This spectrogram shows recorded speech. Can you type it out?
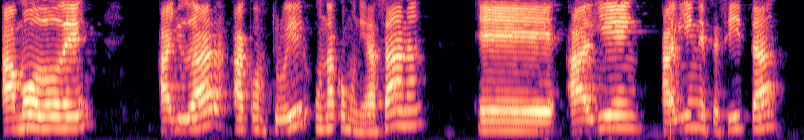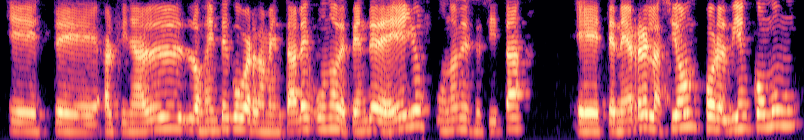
a modo de ayudar a construir una comunidad sana. Eh, alguien, alguien necesita este, al final los entes gubernamentales, uno depende de ellos, uno necesita eh, tener relación por el bien común,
